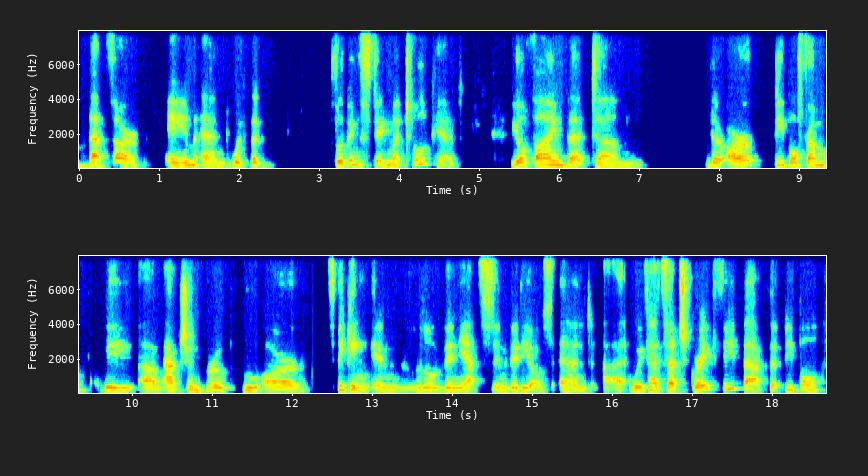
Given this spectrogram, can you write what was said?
Mm-hmm. That's our aim and with the flipping stigma toolkit you'll find that um, there are people from the um, action group who are speaking in little vignettes in videos. And uh, we've had such great feedback that people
